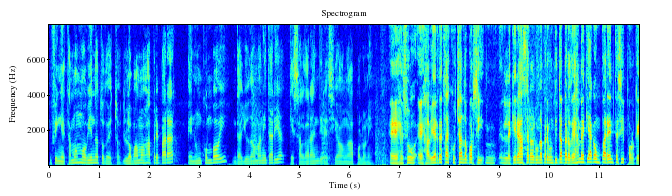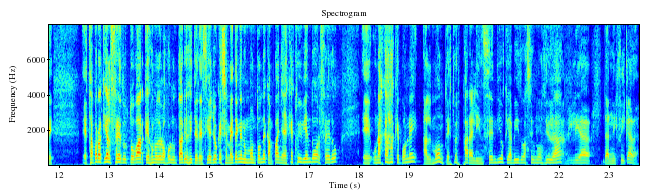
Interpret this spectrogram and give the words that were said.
En fin, estamos moviendo todo esto. Lo vamos a preparar en un convoy de ayuda humanitaria que saldrá en dirección a Polonia. Eh, Jesús, eh, Javier te está escuchando por si mm, le quieres hacer alguna preguntita, pero déjame que haga un paréntesis porque Está por aquí Alfredo Tobar, que es uno de los voluntarios, y te decía yo que se meten en un montón de campañas. Es que estoy viendo, Alfredo, eh, unas cajas que pone al monte. Esto es para el incendio que ha habido hace unos días. La familia damnificada.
